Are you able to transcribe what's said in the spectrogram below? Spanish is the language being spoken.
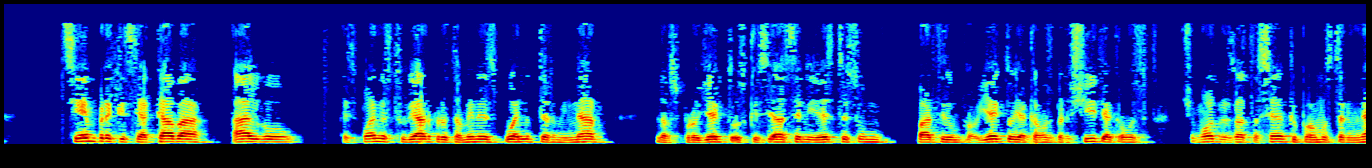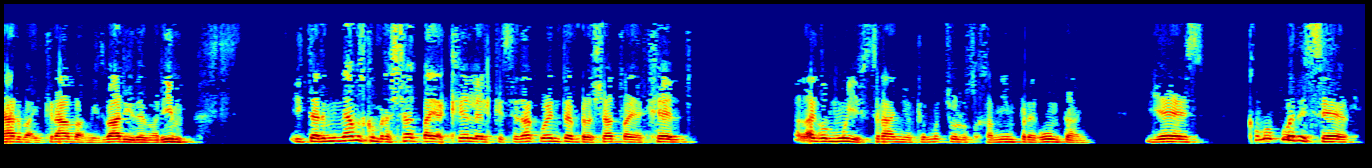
Siempre que se acaba algo, es bueno estudiar, pero también es bueno terminar los proyectos que se hacen. Y este es un parte de un proyecto. Y acabamos Bereshit, y acabamos Shemot, que podemos terminar, Baikra, Bamidbar y Devarim. Y terminamos con Brashat Bayakel, el que se da cuenta en Brashat Bayakel, algo muy extraño que muchos los jamín preguntan, y es, ¿cómo puede ser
